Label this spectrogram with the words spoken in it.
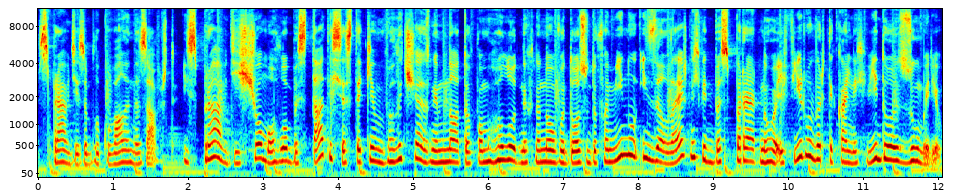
справді заблокували назавжди? І справді, що могло би статися з таким величезним натовпом голодних на нову дозу дофаміну і залежних від безперервного ефіру вертикальних відео зумерів?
